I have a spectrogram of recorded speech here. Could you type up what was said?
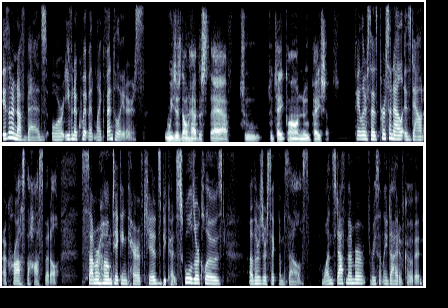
isn't enough beds or even equipment like ventilators. We just don't have the staff to to take on new patients. Taylor says personnel is down across the hospital. Some are home taking care of kids because schools are closed, others are sick themselves. One staff member recently died of COVID.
